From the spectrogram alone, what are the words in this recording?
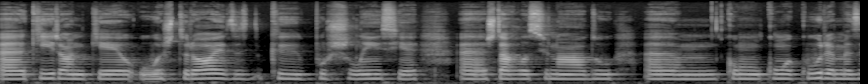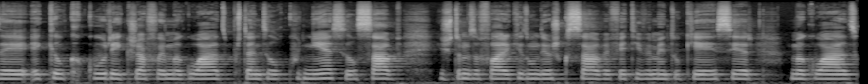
uh, que é o asteroide que por excelência uh, está relacionado um, com, com a cura, mas é aquele que cura e que já foi magoado, portanto ele conhece, ele sabe, e estamos a falar aqui de um Deus que sabe efetivamente o que é ser magoado,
